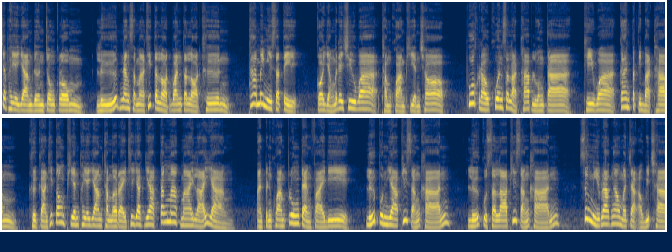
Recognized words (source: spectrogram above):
จะพยายามเดินจงกรมหรือนั่งสมาธิตลอดวันตลอดคืน ถ้าไม่มีสติก็ยังไม่ได้ชื่อว่าทำความเพียรชอบ พวกเราควรสลัดภาพลวงตา ที่ว่าการปฏิบัติธรรม คือการที่ต้องเพียรพยายามทำอะไรที่ยากๆตั้งมากมายหลายอย่าง อันเป็นความปรุงแต่งฝ่ายดี หรือปุญญาพิสังขาร หรือกุศลาพิสังขาร ซึ่งมีรากเหง้ามาจากอาวิชชา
